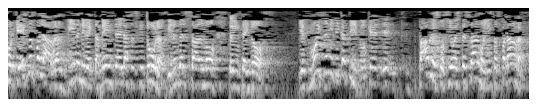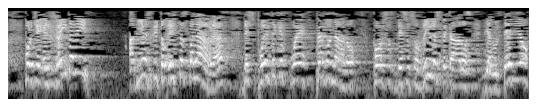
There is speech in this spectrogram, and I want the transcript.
Porque estas palabras vienen directamente de las Escrituras, vienen del Salmo 32. Y es muy significativo que eh, Pablo escogió este salmo y estas palabras, porque el rey David había escrito estas palabras después de que fue perdonado por de sus horribles pecados de adulterio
